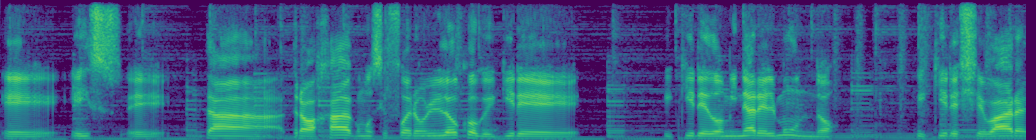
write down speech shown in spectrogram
es, está trabajada como si fuera un loco que quiere, que quiere dominar el mundo, que quiere llevar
